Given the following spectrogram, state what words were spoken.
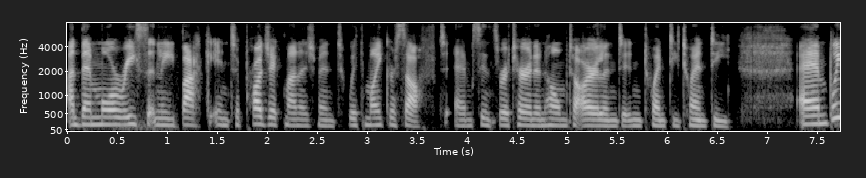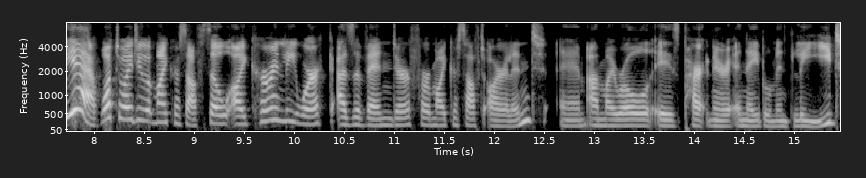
and then more recently back into project management with Microsoft um, since returning home to Ireland in 2020. Um, but yeah, what do I do at Microsoft? So I currently work as a vendor for Microsoft Ireland um, and my role is partner enablement lead.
